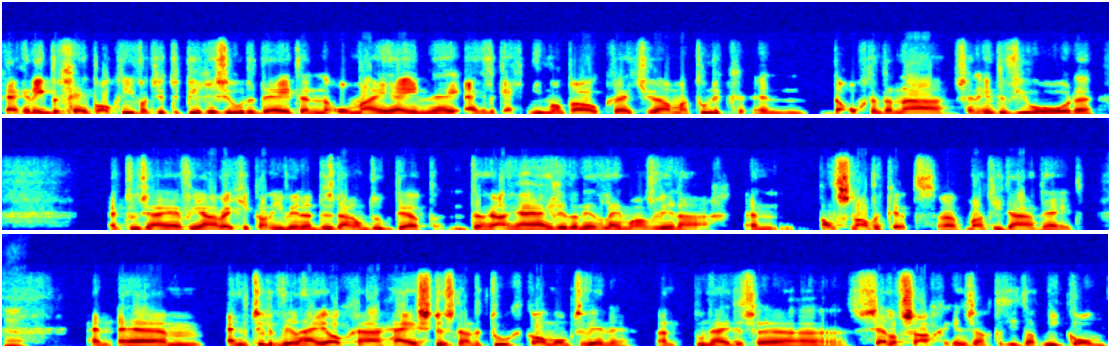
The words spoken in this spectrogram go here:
kijk, en ik begreep ook niet wat Jutta Pirisourde deed. En om mij heen, nee, eigenlijk echt niemand ook, weet je wel. Maar toen ik in de ochtend daarna zijn interview hoorde. En toen zei hij van ja, weet je, ik kan niet winnen, dus daarom doe ik dat. Ah, ja, hij redeneert alleen maar als winnaar. En dan snap ik het, wat hij daar deed. Ja. En, um, en natuurlijk wil hij ook graag. Hij is dus naar de Tour gekomen om te winnen. En toen hij dus uh, zelf zag, inzag dat hij dat niet kon.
